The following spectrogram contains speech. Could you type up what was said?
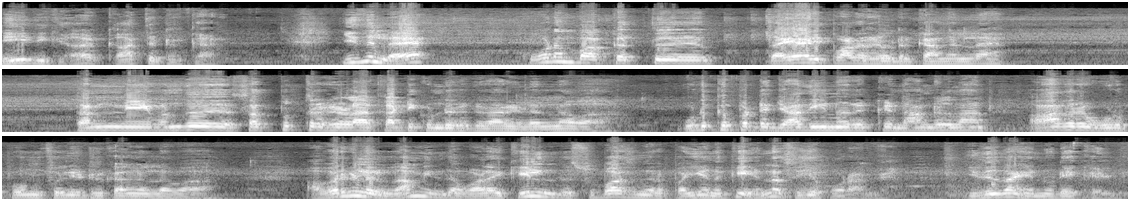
நீதிக்காக காத்துட்ருக்கார். இதில் கோடம்பாக்கத்து தயாரிப்பாளர்கள் இருக்காங்கல்ல தன்னை வந்து சத்புத்திரர்களாக காட்டி கொண்டிருக்கிறார்கள் அல்லவா? ஒடுக்கப்பட்ட ஜாதியினருக்கு நாங்கள் தான் ஆதரவு கொடுப்போம்னு சொல்லிட்டு இருக்காங்க அல்லவா? அவர்களெல்லாம் இந்த வழக்கில் இந்த சுபாஷுங்கிற பையனுக்கு என்ன செய்ய போகிறாங்க இதுதான் என்னுடைய கேள்வி.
